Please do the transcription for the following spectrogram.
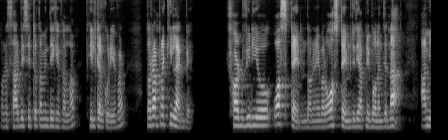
ধরেন সার্ভিস এটা তো আমি দেখে ফেললাম ফিল্টার করি এবার। ধরেন আপনার কি লাগবে? শর্ট ভিডিও ওয়াচ টাইম ধরেন এবার ওয়াচ টাইম যদি আপনি বলেন যে, না, আমি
